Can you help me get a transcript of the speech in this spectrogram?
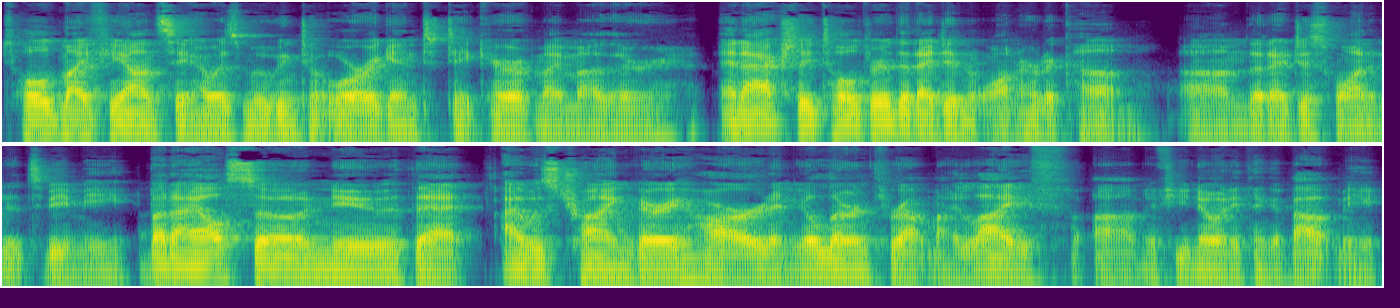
told my fiance I was moving to Oregon to take care of my mother. And I actually told her that I didn't want her to come. Um, that I just wanted it to be me. But I also knew that I was trying very hard, and you'll learn throughout my life um, if you know anything about me.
